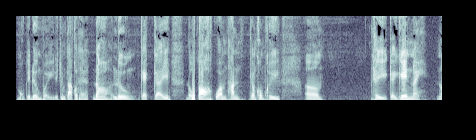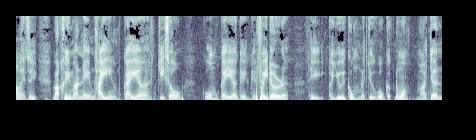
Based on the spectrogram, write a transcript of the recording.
một cái đơn vị để chúng ta có thể đo lường các cái độ to của âm thanh trong không khí. Uh, thì cái gen này nó là gì? Và khi mà anh em thấy một cái uh, chỉ số của một cái uh, cái cái fader đó thì ở dưới cùng là trừ vô cực đúng không? Mà ở trên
